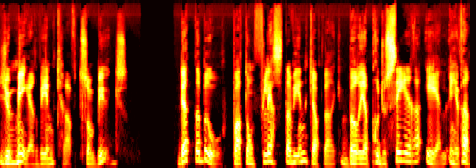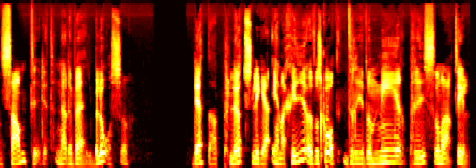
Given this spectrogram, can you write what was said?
ju mer vindkraft som byggs. Detta beror på att de flesta vindkraftverk börjar producera el ungefär samtidigt när det väl blåser. Detta plötsliga energiöverskott driver ner priserna till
